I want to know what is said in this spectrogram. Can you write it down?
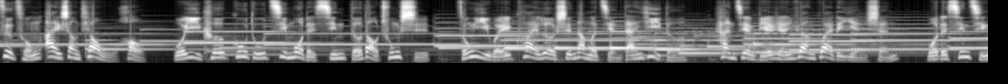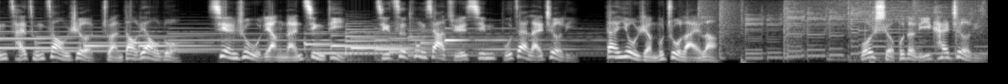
自从爱上跳舞后，我一颗孤独寂寞的心得到充实，总以为快乐是那么简单易得。看见别人怨怪的眼神，我的心情才从燥热转到寥落，陷入两难境地。几次痛下决心不再来这里，但又忍不住来了。我舍不得离开这里，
